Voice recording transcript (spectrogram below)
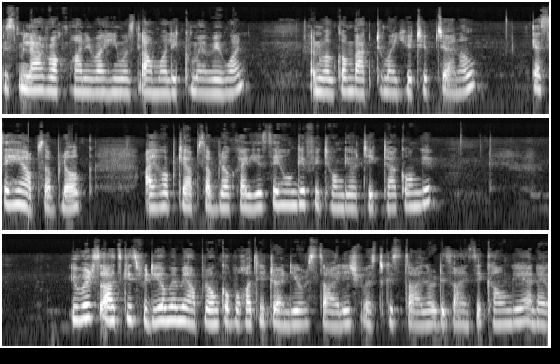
बिसमीम अल्लाम everyone, and welcome back to my YouTube channel. कैसे हैं आप सब लोग? आई होप कि आप सब लोग खैरियत से होंगे, फिट होंगे और ठीक ठाक होंगे। व्यूवर्स, आज की इस वीडियो में मैं आप लोगों को बहुत ही ट्रेंडी और स्टाइलिश वेस्ट के स्टाइल और डिज़ाइन सिखाऊँगी, एंड आई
